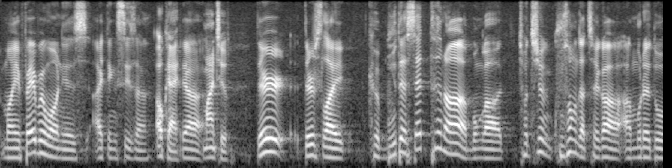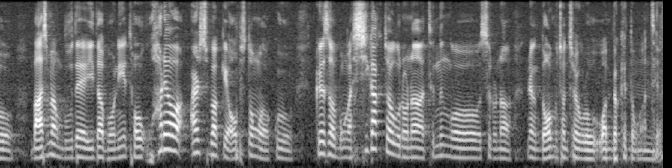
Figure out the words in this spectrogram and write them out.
My favorite one is I think SZA. Okay. Yeah. Mine too. There there's like 그 무대 세트나 뭔가 전체적인 구성 자체가 아무래도 마지막 무대이다 보니 더욱 화려할 수밖에 없었던 것 같고 그래서 뭔가 시각적으로나 듣는 것으로나 그냥 너무 전체적으로 완벽했던 것 같아요.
